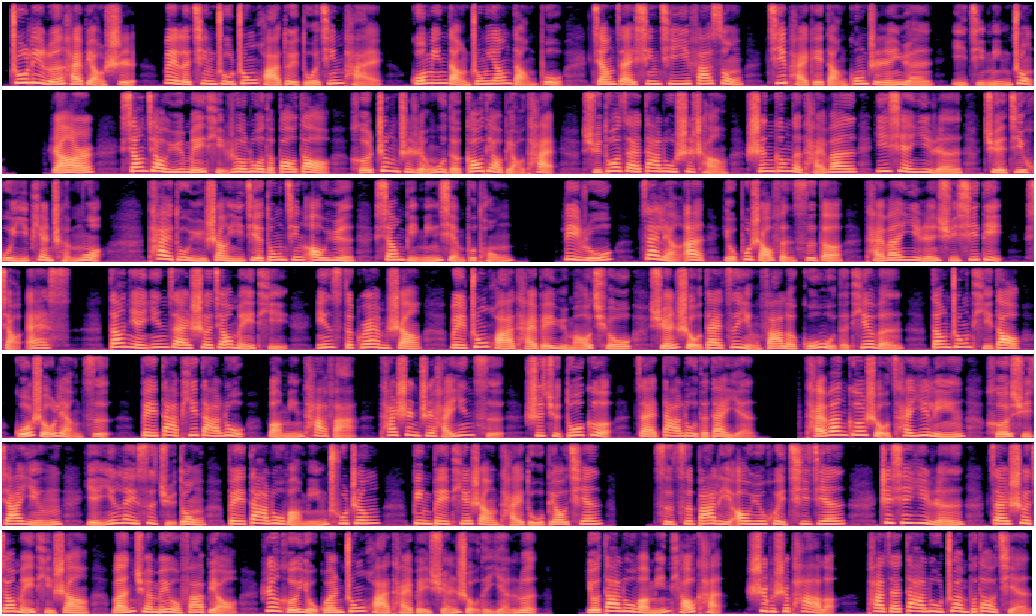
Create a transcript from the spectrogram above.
朱立伦还表示，为了庆祝中华队夺金牌，国民党中央党部将在星期一发送鸡排给党公职人员以及民众。然而，相较于媒体热络的报道和政治人物的高调表态，许多在大陆市场深耕的台湾一线艺人却几乎一片沉默，态度与上一届东京奥运相比明显不同。例如，在两岸有不少粉丝的台湾艺人徐熙娣小 S，当年因在社交媒体 Instagram 上为中华台北羽毛球选手戴资颖发了鼓舞的贴文，当中提到“国手”两字，被大批大陆网民挞伐。他甚至还因此失去多个在大陆的代言。台湾歌手蔡依林和徐佳莹也因类似举动被大陆网民出征，并被贴上台独标签。此次巴黎奥运会期间，这些艺人在社交媒体上完全没有发表任何有关中华台北选手的言论。有大陆网民调侃，是不是怕了？怕在大陆赚不到钱？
